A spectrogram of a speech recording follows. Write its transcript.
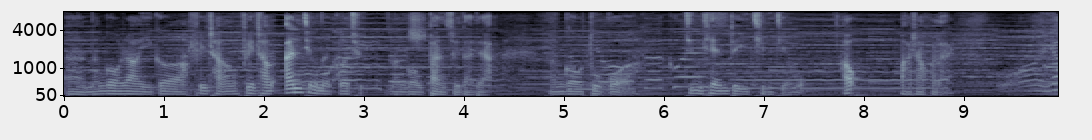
呃，能够让一个非常非常安静的歌曲能够伴随大家，能够度过今天这一期的节目。好，马上回来。我要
